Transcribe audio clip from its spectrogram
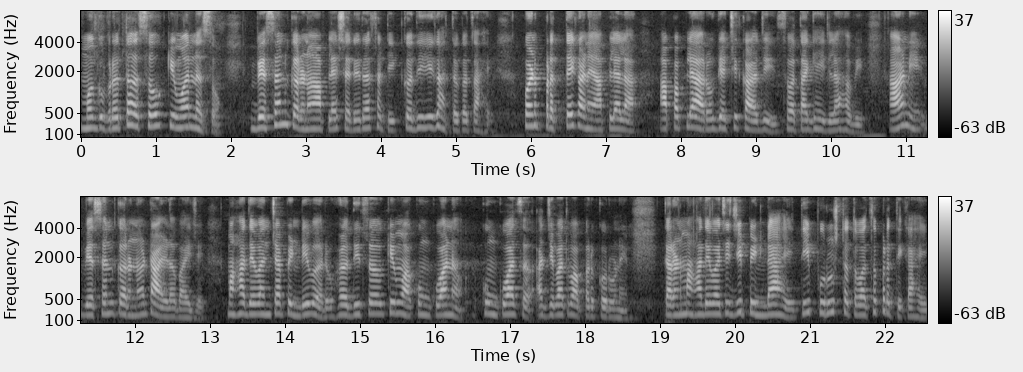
मग व्रत असो किंवा नसो व्यसन करणं आपल्या शरीरासाठी कधीही घातकच आहे. पण प्रत्येकाने आपल्याला आपापल्या आरोग्याची काळजी स्वतः घ्यायला हवी आणि व्यसन करणं टाळलं पाहिजे. महादेवांच्या पिंडीवर हळदीचं किंवा कुंकवानं कुंकवाचं अजिबात वापर करू नये. कारण महादेवाची जी पिंड आहे ती पुरुष तत्वाचं प्रतीक आहे.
